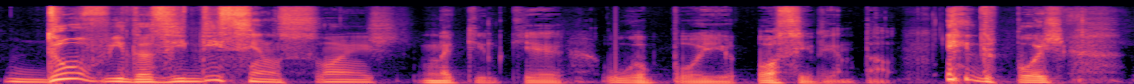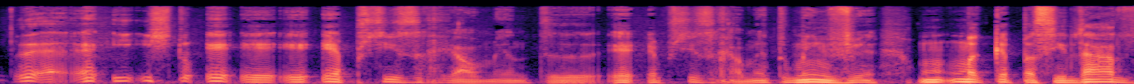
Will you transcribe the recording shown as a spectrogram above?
dúvidas e dissensões naquilo que é o apoio ocidental. E depois, eh, eh, isto é, é, é, é preciso realmente, é, é, preciso realmente uma, uma capacidade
